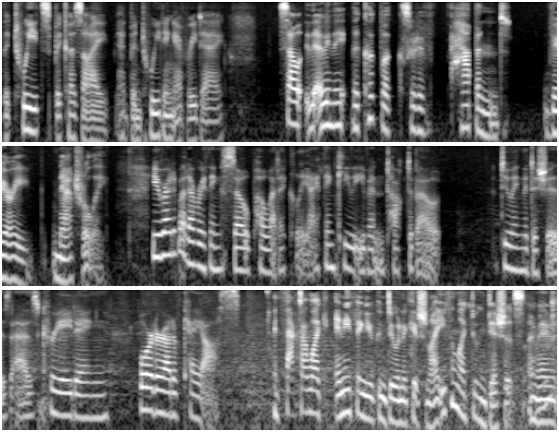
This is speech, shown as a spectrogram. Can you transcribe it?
the tweets because I had been tweeting every day. So I mean, the, the cookbook sort of happened very naturally. You write about everything so poetically. I think you even talked about doing the dishes as creating order out of chaos. In fact, I like anything you can do in a kitchen. I even like doing dishes. I mean,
